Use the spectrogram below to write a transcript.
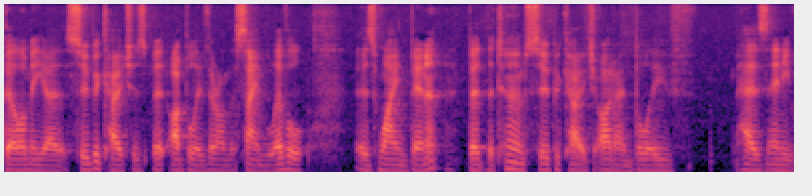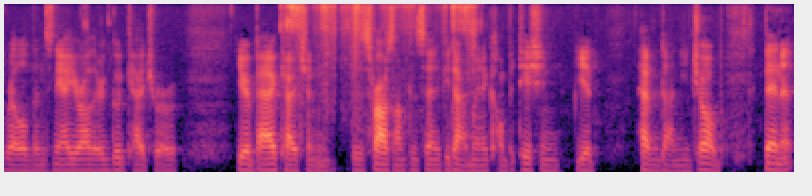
Bellamy are super coaches, but I believe they're on the same level as Wayne Bennett. But the term super coach, I don't believe has any relevance now. You're either a good coach or you're a bad coach, and as far as I'm concerned, if you don't win a competition, you haven't done your job. Bennett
